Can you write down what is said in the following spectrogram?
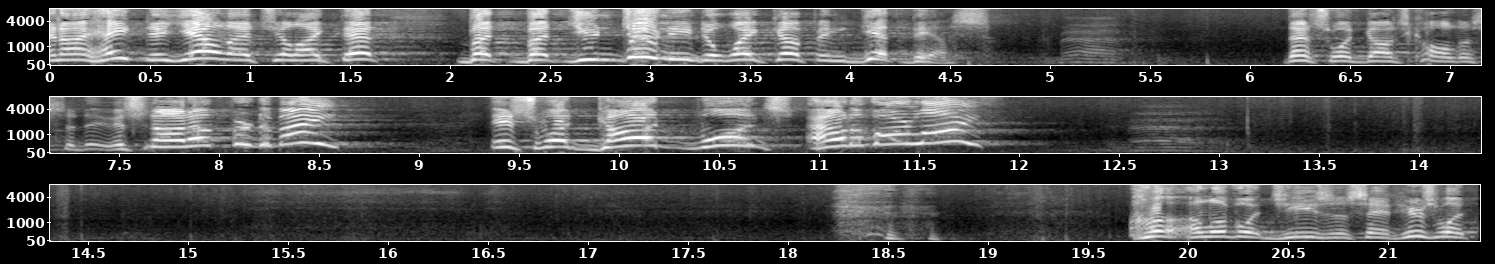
And I hate to yell at you like that, but, but you do need to wake up and get this. That's what God's called us to do. It's not up for debate. It's what God wants out of our life. I love what Jesus said. Here's what,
